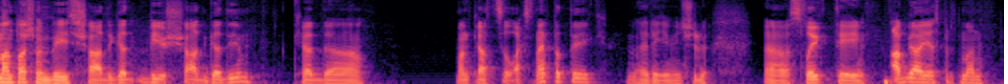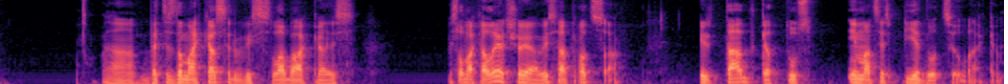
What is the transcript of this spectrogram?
Man pašam bija šādi, gad, bijuši šādi gadījumi, kad uh, man kāds cilvēks nepatīk, vai arī viņš ir uh, slikti apgājies pret mani. Uh, bet es domāju, kas ir vislabākais, vislabākā lieta šajā visā procesā, ir tad, kad tu iemācies piedot cilvēkam.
